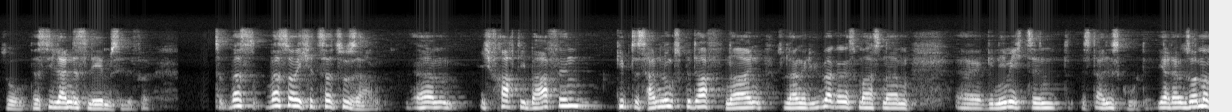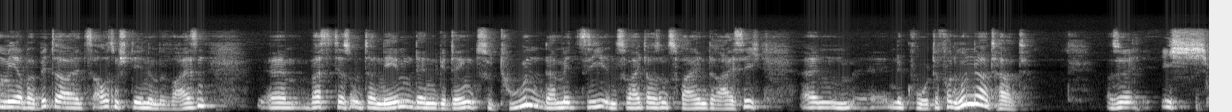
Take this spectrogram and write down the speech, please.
So, das ist die Landeslebenshilfe. Was, was soll ich jetzt dazu sagen? Ähm, ich frage die BaFin, gibt es Handlungsbedarf? Nein, solange die Übergangsmaßnahmen äh, genehmigt sind, ist alles gut. Ja, dann soll man mir aber bitte als Außenstehenden beweisen, äh, was das Unternehmen denn gedenkt zu tun, damit sie in 2032 eine Quote von 100 hat. Also ich,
